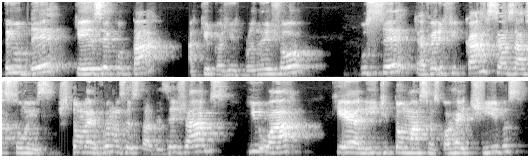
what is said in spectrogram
Tem o D, que é executar aquilo que a gente planejou. O C, que é verificar se as ações estão levando aos resultados desejados. E o A, que é ali de tomar ações corretivas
